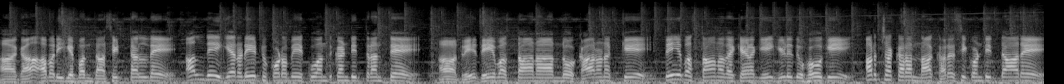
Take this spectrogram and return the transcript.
ಆಗ ಅವರಿಗೆ ಬಂದ ಸಿಟ್ಟಲ್ಲೇ ಅಲ್ಲದೆ ಎರಡೇಟು ಕೊಡಬೇಕು ಅಂದ್ಕೊಂಡಿದ್ರಂತೆ. ಆದ್ರೆ ದೇವಸ್ಥಾನ ಅನ್ನೋ ಕಾರಣಕ್ಕೆ ದೇವಸ್ಥಾನದ ಕೆಳಗೆ ಇಳಿದು ಹೋಗಿ ಅರ್ಚಕರನ್ನ ಕರೆಸಿಕೊಂಡಿದ್ದಾರೆ.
